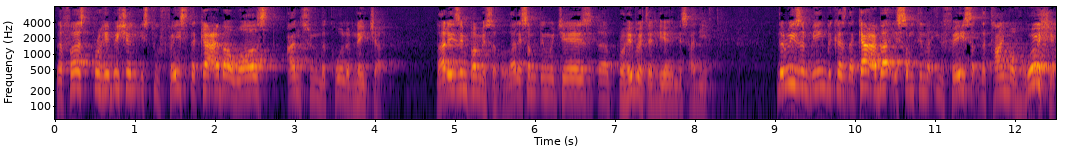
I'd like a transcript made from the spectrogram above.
The first prohibition is to face the Kaaba whilst answering the call of nature. That is impermissible. That is something which is uh, prohibited here in this hadith. The reason being because the Kaaba is something that you face at the time of worship.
